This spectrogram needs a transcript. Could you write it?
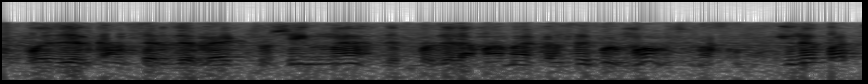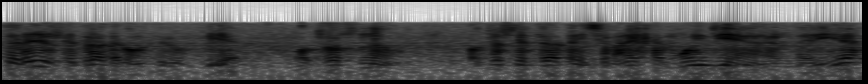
Después del cáncer de recto, sigma, después de la mama, cáncer de pulmón es más común. Y una parte de ellos se trata con cirugía, otros no. Otros se trata y se maneja muy bien en Almería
